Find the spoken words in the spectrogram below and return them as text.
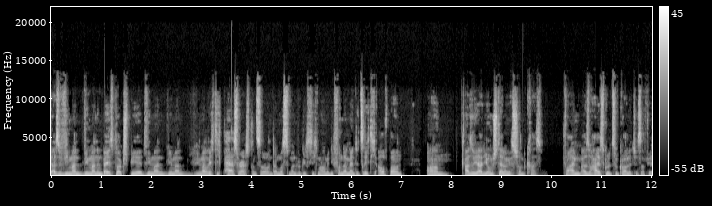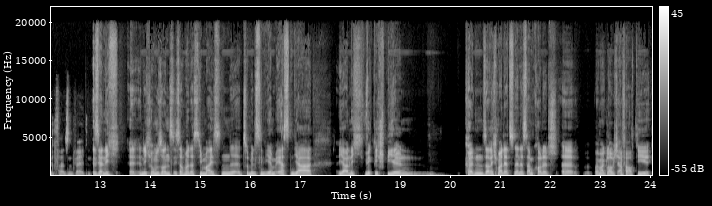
also wie man, wie man einen Baseblock spielt, wie man, wie man, wie man richtig Pass rusht und so. Und da musste man wirklich sich nochmal die Fundamentals richtig aufbauen. Um, ähm, also ja, die Umstellung ist schon krass. Vor allem, also Highschool zu College ist auf jeden Fall, sind Welten. Ist ja nicht, äh, nicht umsonst. Ich sag mal, dass die meisten, äh, zumindest in ihrem ersten Jahr, ja nicht wirklich spielen können, sage ich mal letzten Endes am College, äh, weil man, glaube ich, einfach auch die,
